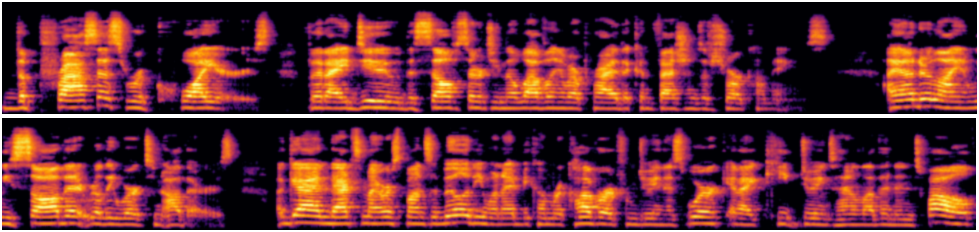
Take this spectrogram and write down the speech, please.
the process requires that I do the self searching, the leveling of our pride, the confessions of shortcomings. I underline, we saw that it really worked in others. Again, that's my responsibility when I become recovered from doing this work and I keep doing 10, 11, and 12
